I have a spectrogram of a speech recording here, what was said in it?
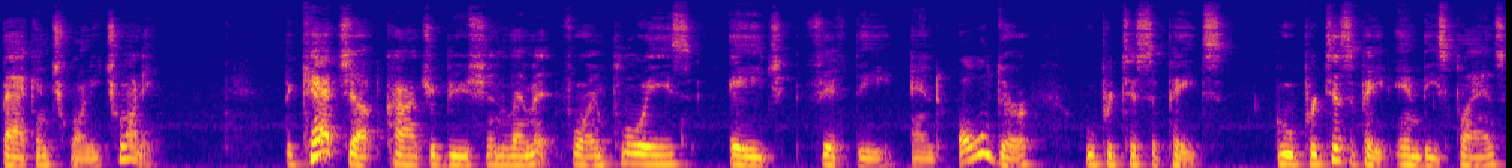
back in 2020. The catch up contribution limit for employees age 50 and older who participates who participate in these plans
